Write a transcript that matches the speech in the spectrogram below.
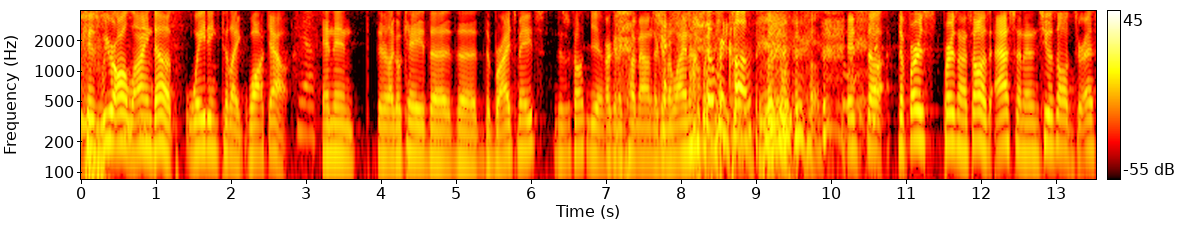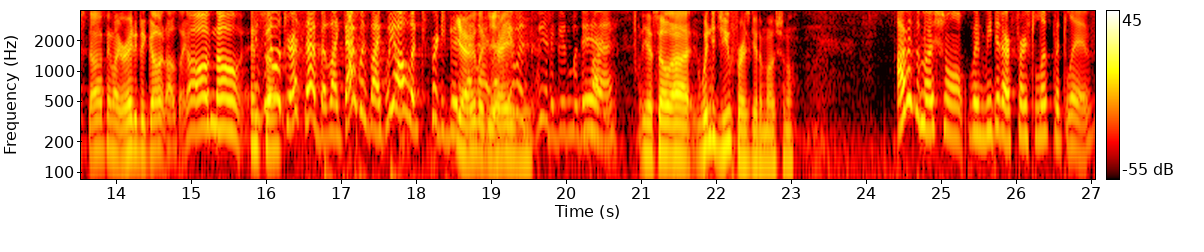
because we were all lined up waiting to like walk out, Yeah. and then. They're like, okay, the, the, the bridesmaids, this is called, Yeah. are gonna come out and they're Yes, gonna line up. so with we're you. called. And so the first person I saw was Ashlyn, and she was all dressed up and like ready to go. And I was like, oh no! And Because we all dressed up, but like that was like we all looked pretty good. Yeah, that we looked night. Like, it was we had a good looking Yeah. party. yeah. So uh, when did you first get emotional? I was emotional when we did our first look with Liv.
